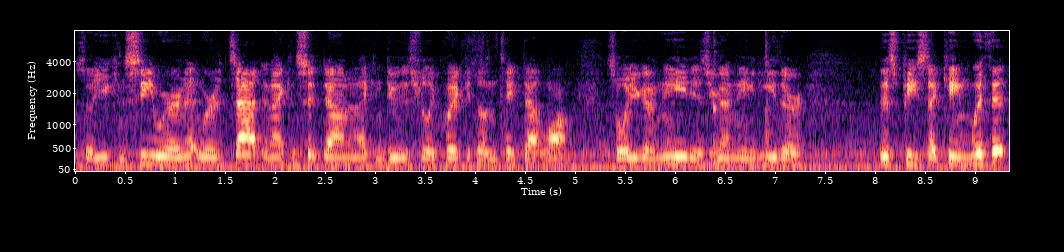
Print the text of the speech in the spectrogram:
so you can see where, it, where it's at and I can sit down and I can do this really quick. It doesn't take that long. So what you're going to need is you're going to need either this piece that came with it,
